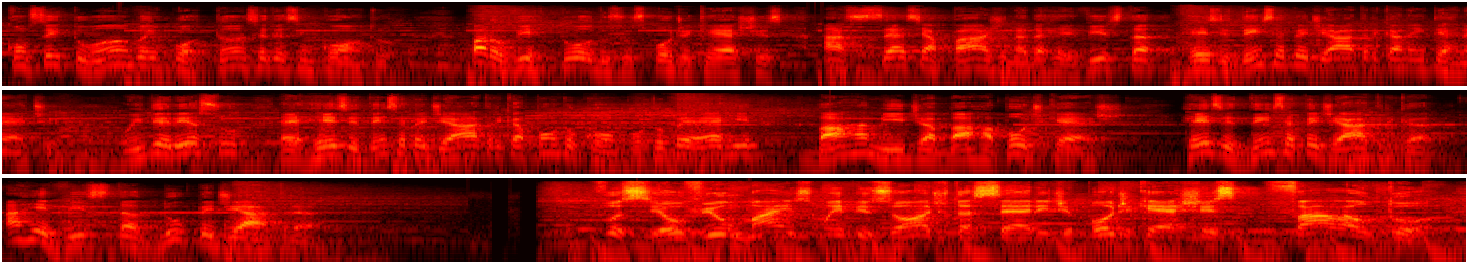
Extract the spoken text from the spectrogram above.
conceituando a importância desse encontro. Para ouvir todos os podcasts, acesse a página da revista Residência Pediátrica na internet. O endereço é residenciapediatrica.com.br barra mídia barra podcast. Residência Pediátrica, a revista do pediatra. Você ouviu mais um episódio da série de podcasts Fala Autor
